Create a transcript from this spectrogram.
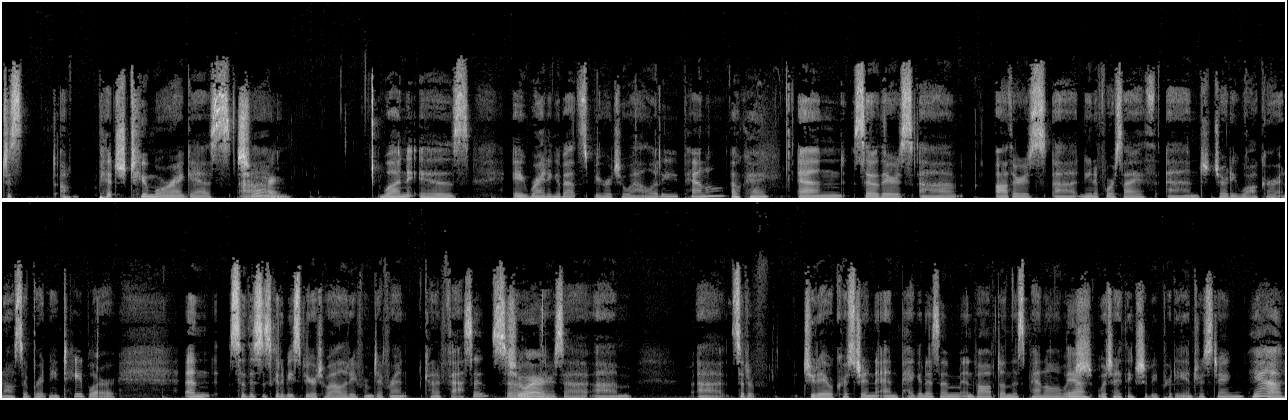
just I'll pitch two more, I guess. Sure. Um, one is a writing about spirituality panel. Okay. And so there's uh, authors uh, Nina Forsyth and Jody Walker, and also Brittany Tabler. And so this is going to be spirituality from different kind of facets. So Sure. there's a um, uh, sort of Judeo-Christian and paganism involved on this panel, which Yeah. which I think should be pretty interesting Yeah.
